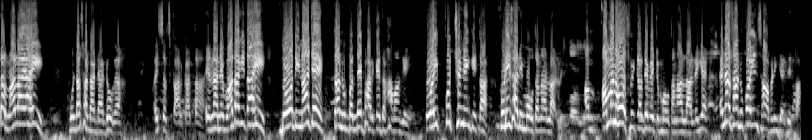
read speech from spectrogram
ਧਰਨਾ ਲਾਇਆ ਸੀ। ਮੁੰਡਾ ਸਾਡਾ ਡੈਡ ਹੋ ਗਿਆ। ਅਸੀਂ ਸੰਸਕਾਰ ਕਰਤਾ। ਇਹਨਾਂ ਨੇ ਵਾਅਦਾ ਕੀਤਾ ਸੀ, ਦੋ ਦਿਨਾਂ 'ਚ ਤੁਹਾਨੂੰ ਬੰਦੇ ਫੜ ਕੇ ਦਿਖਾਵਾਂਗੇ। ਕੋਈ ਕੁਝ ਨਹੀਂ ਕੀਤਾ। ਕੁੜੀ ਸਾਡੀ ਮੌਤ ਨਾਲ ਲੜ ਲਈ। ਅਮ- ਅਮਨ ਹਸਪੀਟਲ ਦੇ ਵਿੱਚ ਮੌਤ ਨਾਲ ਲੜ ਲਈ ਹੈ। ਇਹਨਾਂ ਸਾਨੂੰ ਕੋਈ ਇਨਸਾਫ ਨਹੀਂ ਜੇ ਦਿੱਤਾ।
